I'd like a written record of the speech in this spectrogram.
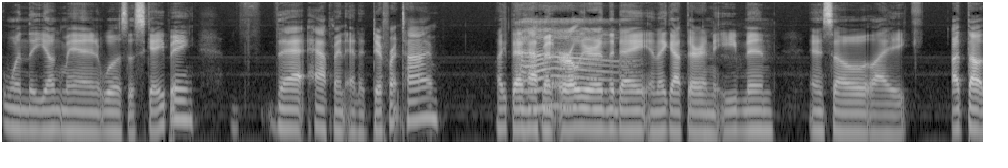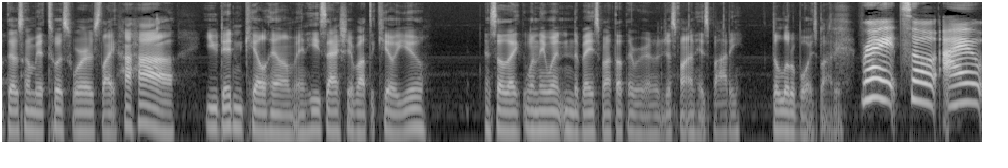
when the young man was escaping, that happened at a different time. Like that happened earlier in the day and they got there in the evening. And so, like, I thought there was going to be a twist where it's like, haha, you didn't kill him and he's actually about to kill you. And so, like, when they went in the basement, I thought they were going to just find his body, the little boy's body. Right. So I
